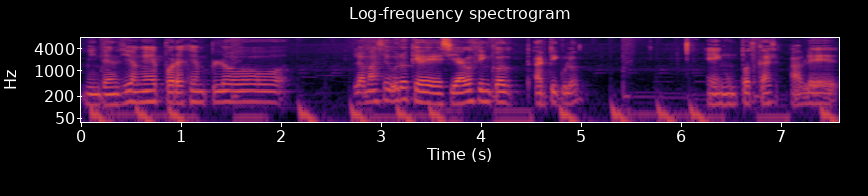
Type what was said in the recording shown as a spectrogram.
mi intención es, por ejemplo, lo más seguro es que si hago cinco artículos, en un podcast hable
